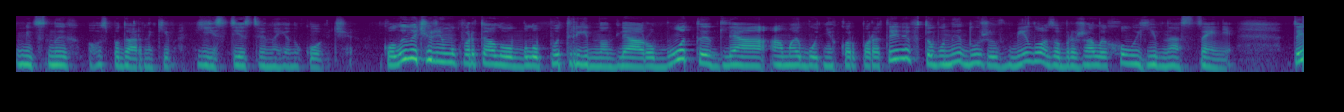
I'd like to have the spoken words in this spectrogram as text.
міцних господарників, єстественно, Януковича. Коли вечірньому кварталу було потрібно для роботи, для майбутніх корпоративів, то вони дуже вміло зображали хологів на сцені. Те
